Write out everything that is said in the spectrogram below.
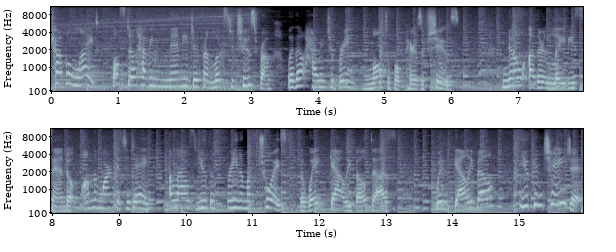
Travel light while still having many different looks to choose from without having to bring multiple pairs of shoes. No other lady sandal on the market today allows you the freedom of choice the way Galibelle does. With Galibelle, you can change it.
